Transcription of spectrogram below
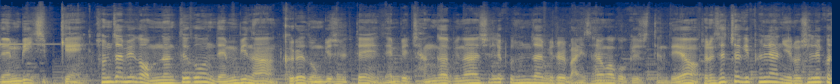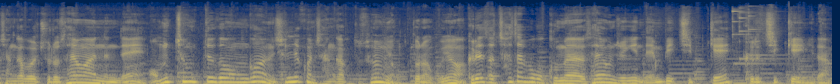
냄비 집게. 손잡이가 없는 뜨거운 냄비나 그릇 옮기실 때 냄비 장갑이나 실리콘 손잡이를 많이 사용하고 계실 텐데요. 저는 세척이 편리한 이유로 실리콘 장갑을 주로 사용하였는데 엄청 뜨거운 건 실리콘 장갑도 소용이 없더라고요. 그래서 찾아보고 구매하여 사용 중인 냄비 집게 그릇 집게입니다.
